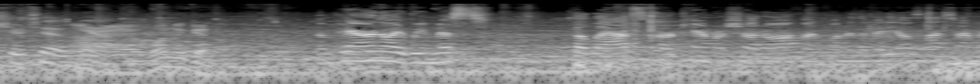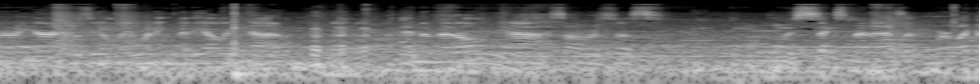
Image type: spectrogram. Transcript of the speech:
Shoot two. Too. All yeah. right, one to go. I'm paranoid. We missed the last. Our camera shut off on one of the videos last time we were here, and it was the only winning video we had in the middle. Yeah, so it was just only six minutes, and we're like,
